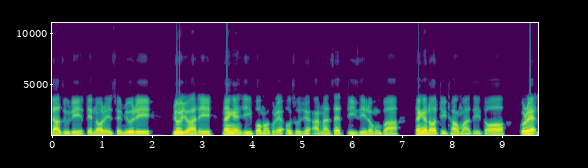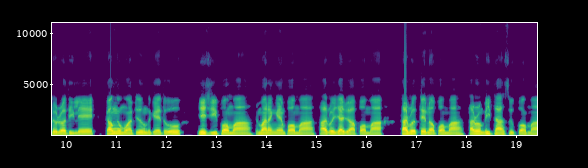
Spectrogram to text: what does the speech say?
သားစုတွေအသင်းတော်တွေဆွေမျိုးတွေမြို့ရွာတွေနိုင်ငံကြီးပေါ်မှာကိုရဲအုပ်စိုးခြင်းအာဏာစက်တည်စေတော်မူပါနိုင်ငံတော်တည်ထောင်ပါစေသောကိုရဲလူတော်ဒီလေကောင်းကင်ဘုံပြည့်စုံတဲ့ကဲ့သို့မြေကြီးပေါ်မှာမြန်မာနိုင်ငံပေါ်မှာသာတို့ရက်ရွာပေါ်မှာ သာတို့တင်းတော်ပေါ်မှာသာတို့မိသားစုပေါ်မှာ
